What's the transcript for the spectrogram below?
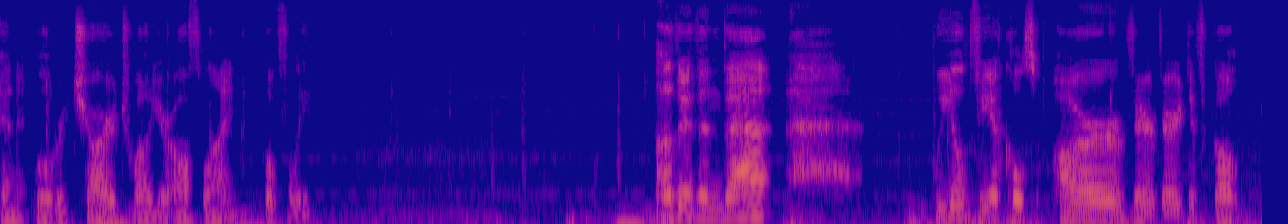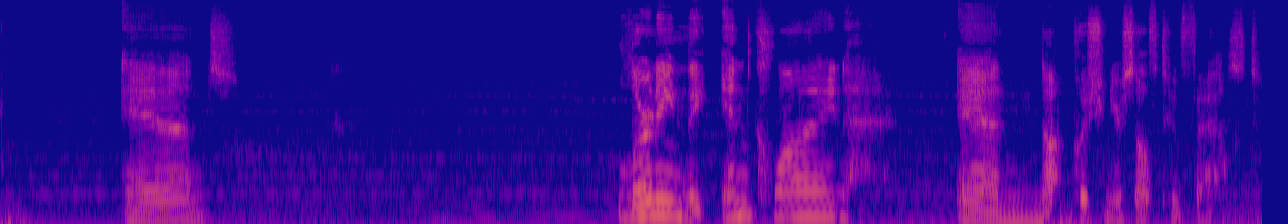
and it will recharge while you're offline, hopefully. Other than that, wheeled vehicles are very, very difficult. And learning the incline and not pushing yourself too fast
